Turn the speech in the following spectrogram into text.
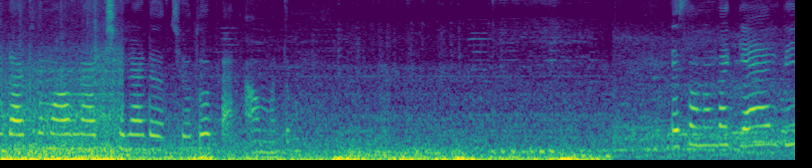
Burada arkada muavinler bir şeyler dağıtıyordu. Ben almadım. Ve sonunda geldik.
